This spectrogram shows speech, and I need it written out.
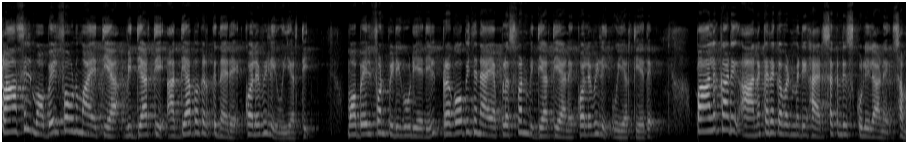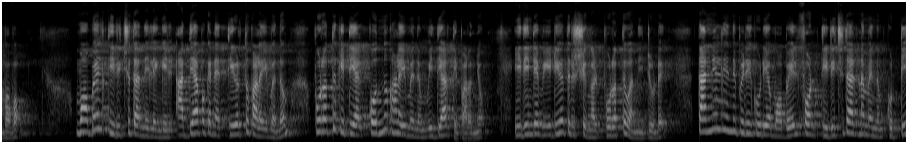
ക്ലാസ്സിൽ മൊബൈൽ ഫോണുമായെത്തിയ വിദ്യാർത്ഥി അധ്യാപകർക്ക് നേരെ കൊലവിളി ഉയർത്തി. മൊബൈൽ ഫോൺ പിടികൂടിയതിൽ പ്രകോപിതനായ പ്ലസ് വൺ വിദ്യാർത്ഥിയാണ് കൊലവിളി ഉയർത്തിയത്. Palakkad Anakkara government higher secondary സ്കൂളിലാണ് സംഭവം. മൊബൈൽ തിരിച്ചു തന്നില്ലെങ്കിൽ അധ്യാപകനെ തീർത്തു കളയുമെന്നും പുറത്തു കിട്ടിയാൽ കൊന്നുകളയുമെന്നും വിദ്യാർത്ഥി പറഞ്ഞു. ഇതിന്റെ വീഡിയോ ദൃശ്യങ്ങൾ പുറത്തു വന്നിട്ടുണ്ട്. തന്നിൽ നിന്ന് പിടികൂടിയ മൊബൈൽ ഫോൺ തിരിച്ചു തരണമെന്നും കുട്ടി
